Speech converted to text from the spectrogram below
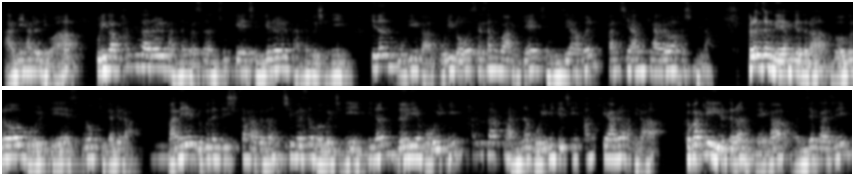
아니하려니와 우리가 판단을 받는 것은 주께 징계를 받는 것이니 이는 우리가 우리로 세상과 함께 정죄함을 받지 않게 하려 하십니다. 그런즉 내 형제들아 먹으러 모을 때에 서로 기다려라. 만일 누구든지 시장하거든 집에서 먹을지니 이는 너희의 모임이 판단받는 모임이 되지 않게 하려 함이라. 그 밖의 일들은 내가 언제까지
